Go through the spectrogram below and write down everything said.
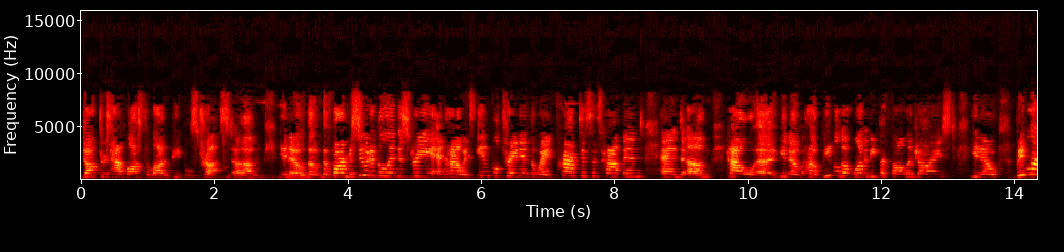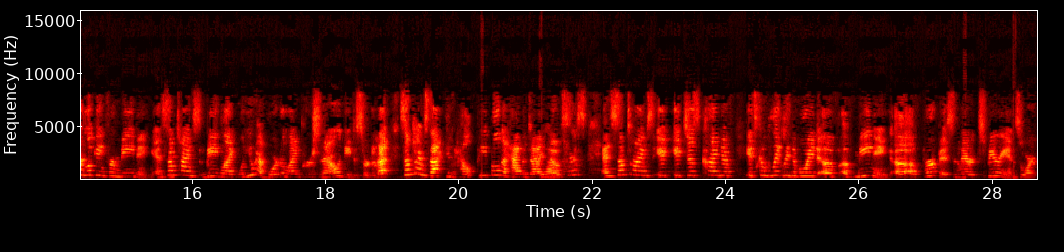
doctors have lost a lot of people's trust. Um, you know the the pharmaceutical industry and how it's infiltrated the way practice has happened, and um, how uh, you know how people don't want to be pathologized. You know people are looking for meaning, and sometimes being like, well, you have borderline personality disorder. That sometimes that can help people to have a diagnosis, yeah. and sometimes it it just kind of it's completely devoid of of meaning, uh, of purpose in their experience experience or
